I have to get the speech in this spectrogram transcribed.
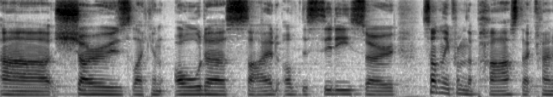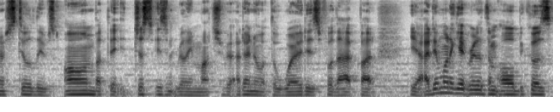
uh, shows like an older side of the city. So something from the past that kind of still lives on, but it just isn't really much of it. I don't know what the word is for that, but yeah, I didn't want to get rid of them all because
